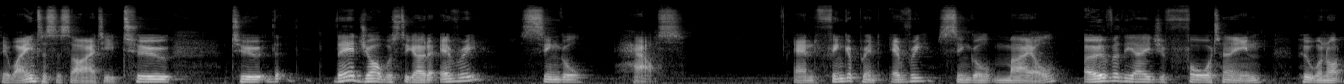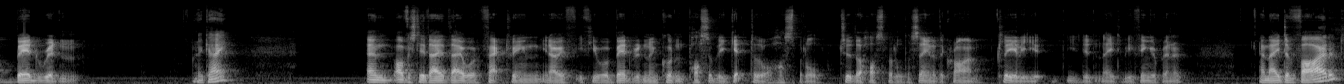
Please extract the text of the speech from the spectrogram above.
their way into society to, to th- their job was to go to every single house and fingerprint every single male over the age of 14 who were not bedridden. Okay? And obviously they, they were factoring, you know, if, if you were bedridden and couldn't possibly get to the hospital, to the hospital, the scene of the crime, clearly you, you didn't need to be fingerprinted. And they divided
